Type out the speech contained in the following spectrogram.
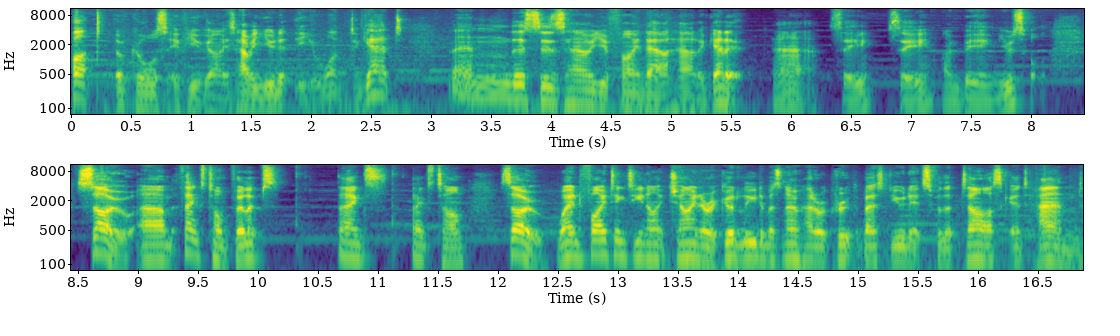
But of course, if you guys have a unit that you want to get, then this is how you find out how to get it. Ah, see, see, I'm being useful. So, um, thanks Tom Phillips. Thanks, thanks Tom. So, when fighting to unite China, a good leader must know how to recruit the best units for the task at hand.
